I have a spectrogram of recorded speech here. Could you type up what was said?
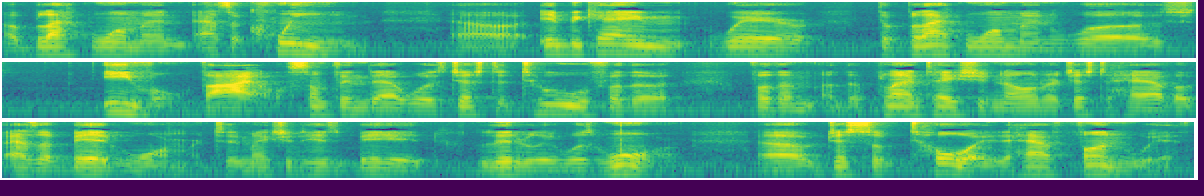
a black woman as a queen. Uh, it became where the black woman was evil, vile, something that was just a tool for the for the the plantation owner just to have a, as a bed warmer to make sure that his bed literally was warm, uh, just a toy to have fun with,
